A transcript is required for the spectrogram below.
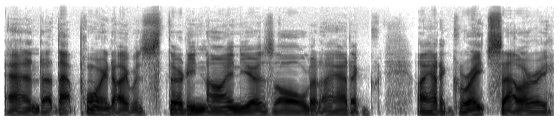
and at that point, I was 39 years old, and I had a I had a great salary.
